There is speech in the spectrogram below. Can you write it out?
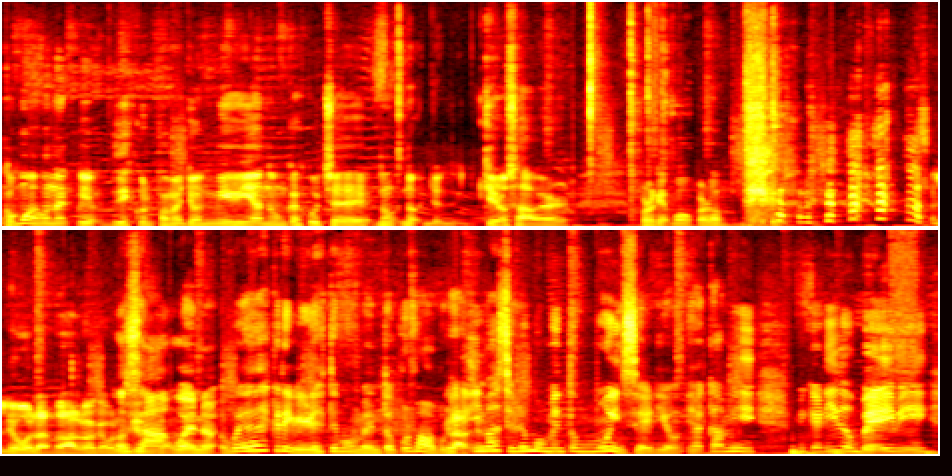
¿Cómo es una.? yo- discúlpame, yo en mi vida nunca escuché. de- no, no, yo quiero saber. Porque. Oh, perdón. Salió volando algo acá, O sea, siento. bueno, voy a describir este momento, por favor, porque Gracias. iba a ser un momento muy serio. Y acá mi, mi querido baby,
